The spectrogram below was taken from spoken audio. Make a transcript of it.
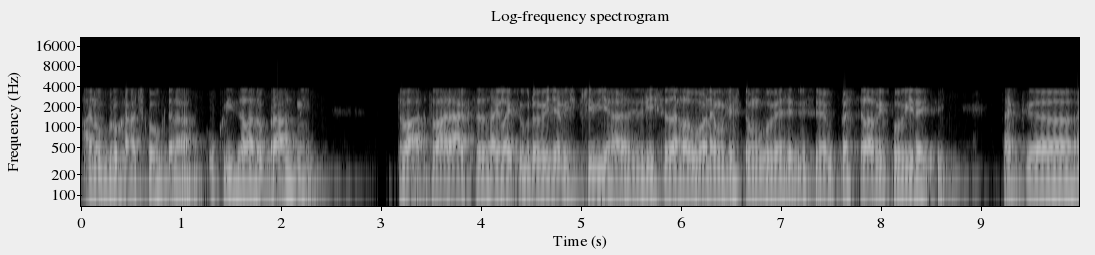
Anu Brucháčkou, která uklízela do prázdný. Tvá, tvá reakce z highlightu, kdo viděl, když přibíhá, dříž se za hlavu a nemůžeš tomu uvěřit, myslím, je úplně zcela vypovídající. Tak uh,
